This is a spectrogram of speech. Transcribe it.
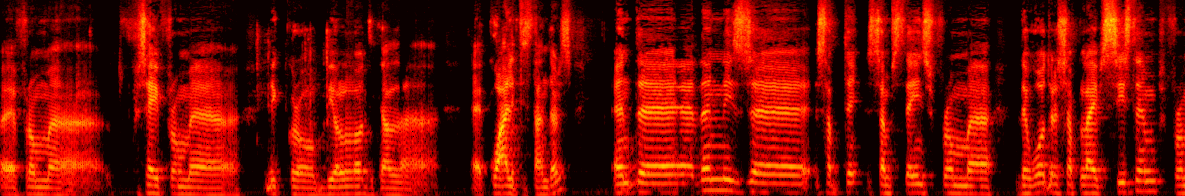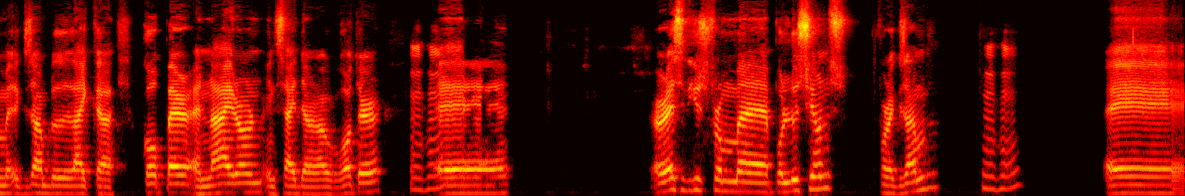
uh, from uh, say from uh, microbiological quality standards and uh, then is uh, subta- substance from uh, the water supply system from example like uh, copper and iron inside our water Mhm. uh, residues from uh, pollutions for example Mhm. uh,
